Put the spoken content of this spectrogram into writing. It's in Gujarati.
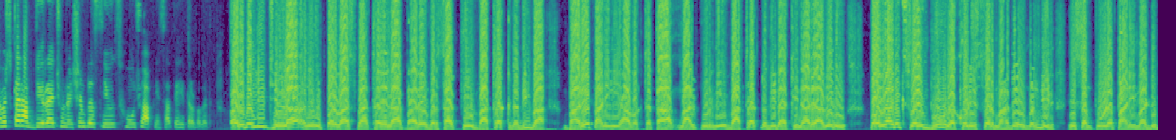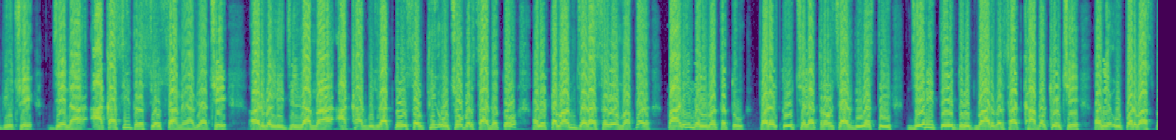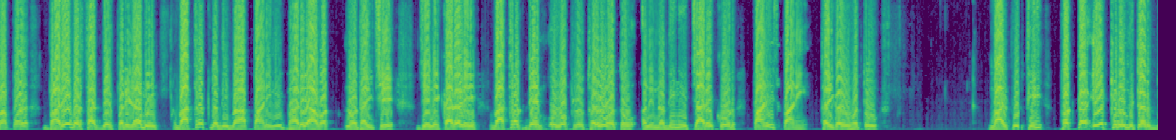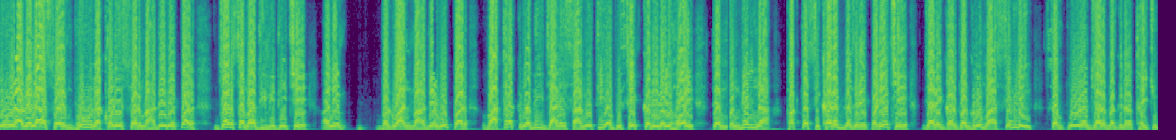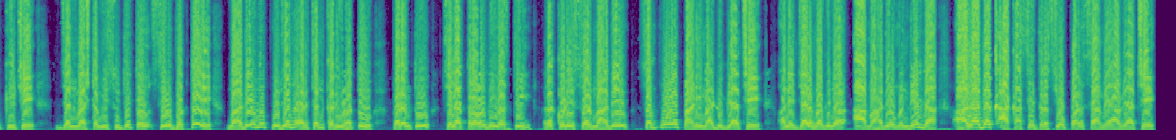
નમસ્કાર, આપ જોઈ રહ્યા છો નેશન પ્લસ ન્યૂઝ. હું છું આપની સાથે હેતલ ભગત. અરવલ્લી જિલ્લા અને ઉપરવાસમાં થયેલા ભારે વરસાદથી વાત્રક નદીમાં ભારે પાણીની આવક થતા માલપુરની વાત્રક નદીના કિનારે આવેલું પૌરાણિક સ્વયંભૂ રખોડેશ્વર મહાદેવ મંદિર એ સંપૂર્ણ પાણીમાં ડૂબ્યું છે, જેના આકાશી દ્રશ્યો સામે આવ્યા છે. અરવલ્લી જિલ્લામાં આખા ગુજરાતનો સૌથી ઓછો વરસાદ હતો અને તમામ જળાશયોમાં પણ પાણી નહીવત હતું. પરંતુ છેલ્લા ત્રણ ચાર દિવસથી જે રીતે ધોધમાર વરસાદ ખાબક્યો છે અને ઉપરવાસમાં પણ ભારે વરસાદને પરિણામે વાત્રક નદીમાં પાણીની ભારે આવક નોંધાઈ છે. જેને કારણે વાત્રક ડેમ ઓવરફ્લો થયો હતો અને નદીની ચારે કોર પાણી જ પાણી થઈ ગયું હતું. માલપુરથી ફક્ત એક કિલોમીટર દૂર આવેલા સ્વયંભૂ રખોડેશ્વર મહાદેવે પણ જળ સમાધિ લીધી છે અને ભગવાન મહાદેવ ઉપર વાત્રક નદી જાણે સામેથી અભિષેક કરી રહી હોય તે મંદિરના ફક્ત શિખર જ નજરે પડે છે, જ્યારે ગર્ભગૃહમાં શિવલિંગ સંપૂર્ણ જળમગ્ન થઈ ચૂક્યું છે. જન્માષ્ટમી સુધી તો શિવ ભક્તોએ મહાદેવનું પૂજન અર્ચન કર્યું હતું, પરંતુ છેલ્લા ત્રણ દિવસથી રખોડેશ્વર મહાદેવ સંપૂર્ણ પાણીમાં ડૂબ્યા છે. અને જળમગ્ન આ મહાદેવ મંદિરના આહલાદક આકાશી દ્રશ્યો પણ સામે આવ્યા છે.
